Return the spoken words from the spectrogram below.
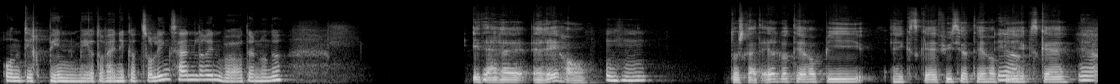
Und ich bin mehr oder weniger zur Linkshändlerin geworden, oder? In dieser Reha? Mhm. Du hast gesagt, Ergotherapie gegeben, Physiotherapie ja. gegeben. Ja.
